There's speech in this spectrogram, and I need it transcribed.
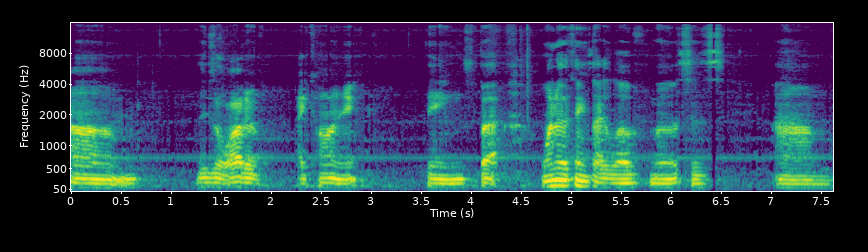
Um, there's a lot of iconic things, but one of the things I love most is um,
